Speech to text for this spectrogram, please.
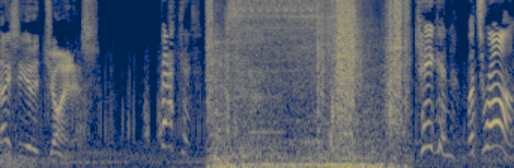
Nice of you to join us. Becket! Kagan, what's wrong?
